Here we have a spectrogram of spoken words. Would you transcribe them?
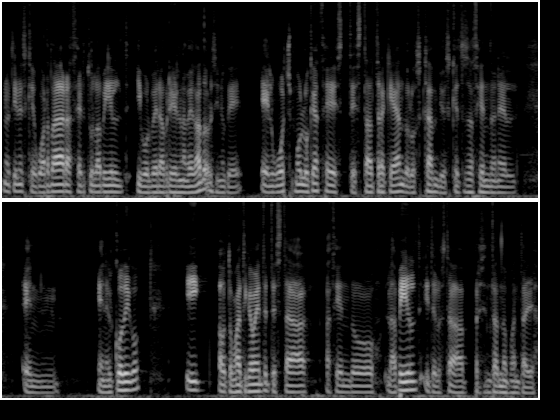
no tienes que guardar, hacer tú la build y volver a abrir el navegador, sino que el Watch Mode lo que hace es te está traqueando los cambios que estás haciendo en el, en, en el código y automáticamente te está haciendo la build y te lo está presentando en pantalla.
